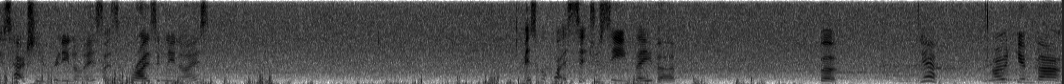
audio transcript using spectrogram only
It's actually really nice, like surprisingly nice. It's got quite a citrusy flavour, but yeah, I would give that.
